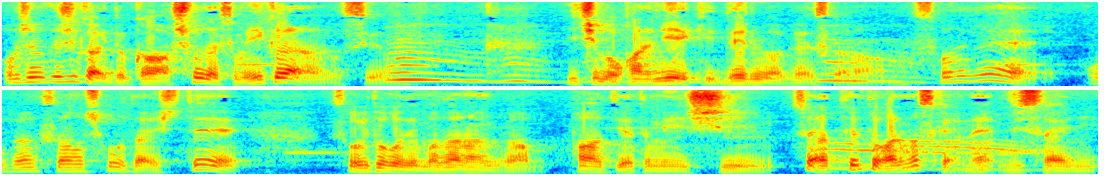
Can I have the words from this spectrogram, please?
お食事会とか招待してもいいくらいなんですよ。うんうん。一部お金利益出るわけですから、うん。それでお客さんを招待して、そういうところでまたなんかパーティーやってもいいし、それやってるとこありますけどね、実際に。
